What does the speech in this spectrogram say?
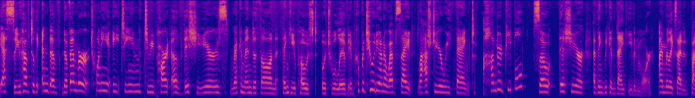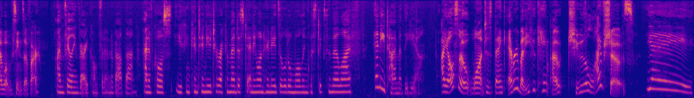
Yes, so you have till the end of November 2018 to be part of this year's Recommendathon thank you post, which will live in perpetuity on our website. Last year we thanked 100 people, so this year I think we can thank even more. I'm really excited by what we've seen so far. I'm feeling very confident about that. And of course, you can continue to recommend us to anyone who needs a little more linguistics in their life any time of the year. I also want to thank everybody who came out to the live shows. Yay!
